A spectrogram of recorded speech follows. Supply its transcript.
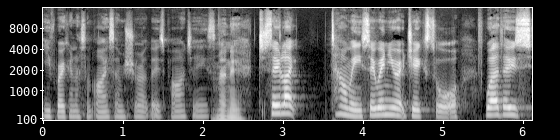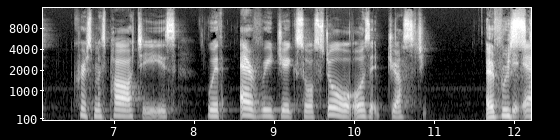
You've broken us some ice, I'm sure, at those parties. Many. So, like, tell me, so when you're at Jigsaw, were those Christmas parties with every Jigsaw store, or was it just Every store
